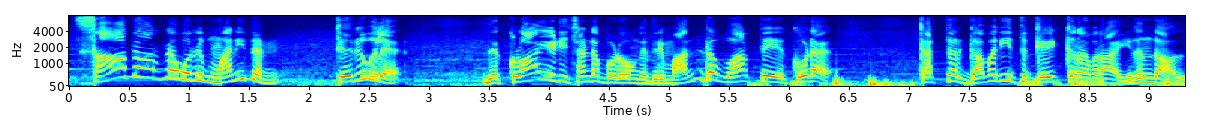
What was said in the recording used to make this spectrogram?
சாதாரண ஒரு மனிதன் தெருவில் இந்த குழாயடி சண்டை போடுவாங்க தெரியுமா? அந்த வார்த்தையை கூட கத்தர் கவனித்து கேட்கிறவராக இருந்தால்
